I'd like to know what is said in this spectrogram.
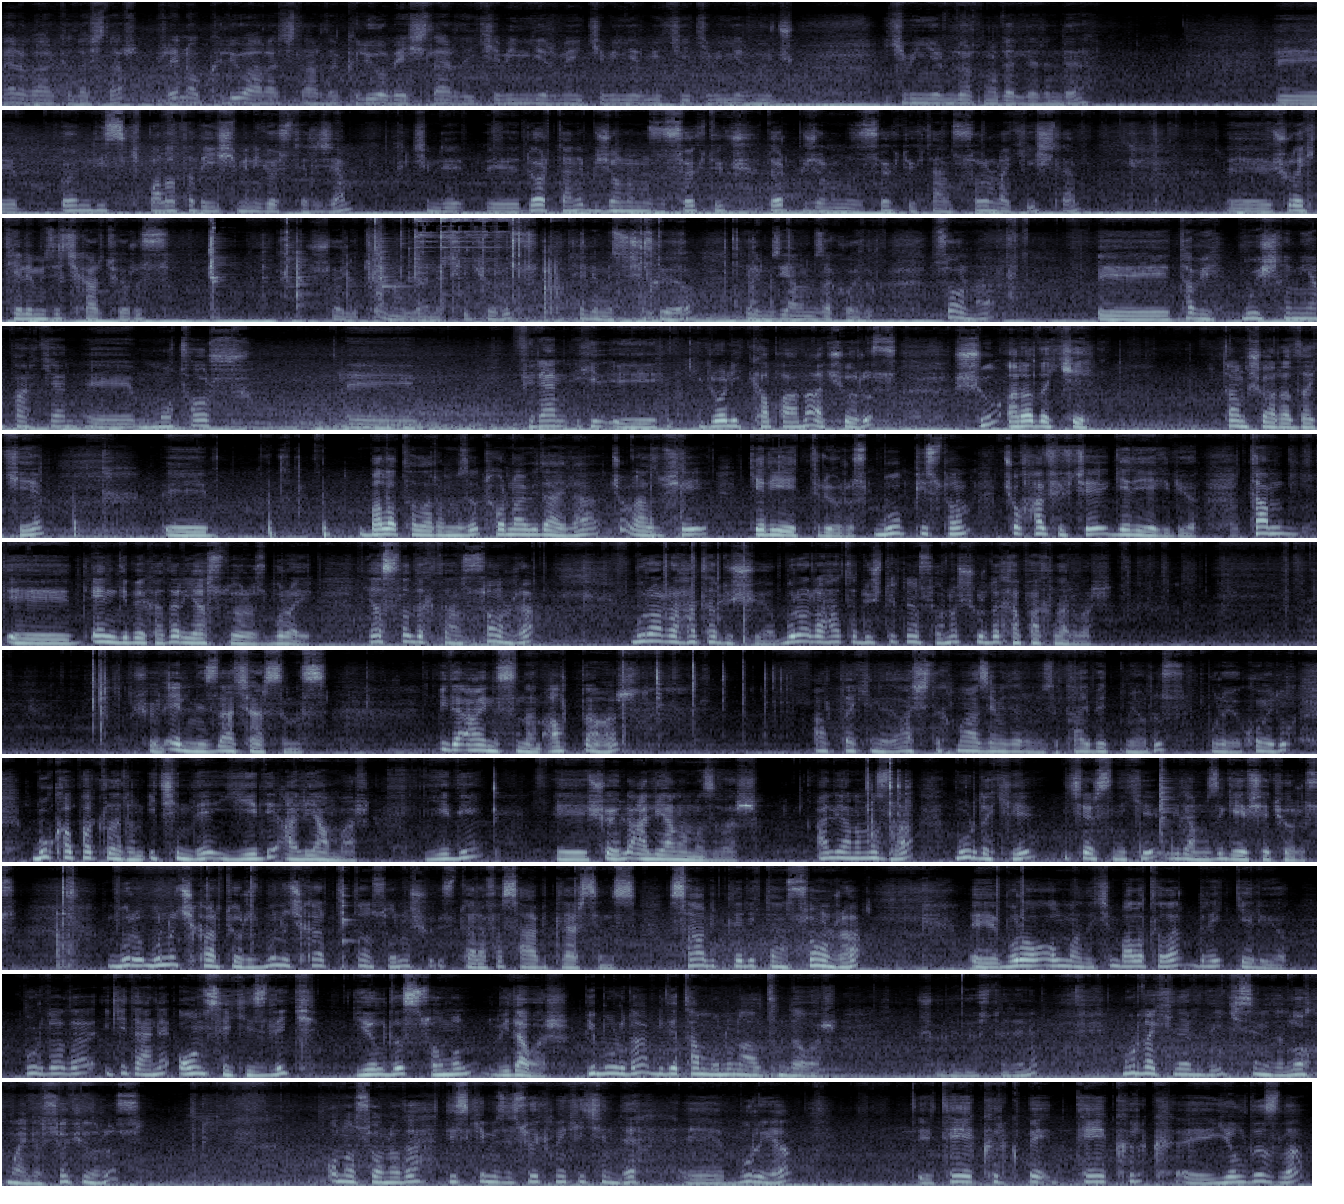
Merhaba arkadaşlar. Renault Clio araçlarda, Clio 5'lerde 2020, 2022, 2023, 2024 modellerinde e, ön disk balata değişimini göstereceğim. Şimdi e, 4 tane bijonumuzu söktük. 4 bijonumuzu söktükten sonraki işlem e, şuradaki telimizi çıkartıyoruz. Şöyle tornavidarla çekiyoruz. Telimiz çıkıyor. Telimizi yanımıza koyduk. Sonra ee, tabii bu işlemi yaparken e, motor e, fren e, hidrolik kapağını açıyoruz. Şu aradaki tam şu aradaki e, balatalarımızı tornavidayla çok az bir şey geriye ittiriyoruz. Bu piston çok hafifçe geriye gidiyor. Tam e, en dibe kadar yaslıyoruz burayı. Yasladıktan sonra bura rahata düşüyor. Bura rahata düştükten sonra şurada kapaklar var. Şöyle elinizle açarsınız. Bir de aynısından altta var. Alttakini de açtık. Malzemelerimizi kaybetmiyoruz. Buraya koyduk. Bu kapakların içinde 7 alyan var. 7 e, şöyle alyanımız var. Alyanımızla buradaki içerisindeki vidamızı gevşetiyoruz. Bunu çıkartıyoruz. Bunu çıkarttıktan sonra şu üst tarafa sabitlersiniz. Sabitledikten sonra e, bura olmadığı için balatalar direkt geliyor. Burada da iki tane 18'lik yıldız somun vida var. Bir burada bir de tam bunun altında var. Şöyle gösterelim. Buradakileri de ikisini de lokmayla söküyoruz. Ondan sonra da diskimizi sökmek için de e, buraya e, T40 be- T40 e, yıldızla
